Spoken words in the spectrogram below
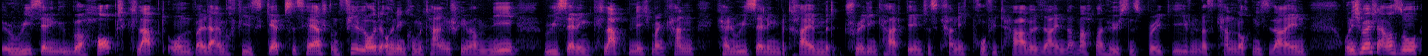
Reselling überhaupt klappt und weil da einfach viel Skepsis herrscht und viele Leute auch in den Kommentaren geschrieben haben, nee, Reselling klappt nicht, man kann kein Reselling betreiben mit Trading Card Games, das kann nicht profitabel sein, da macht man höchstens Break-Even, das kann doch nicht sein. Und ich möchte einfach so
